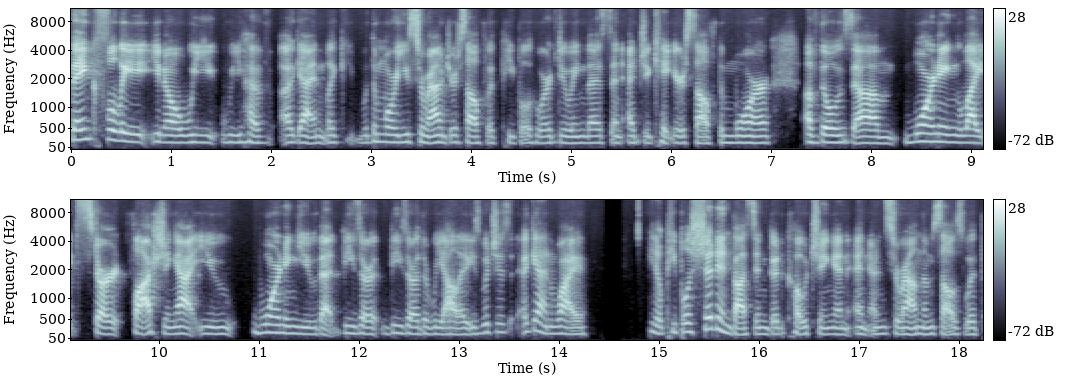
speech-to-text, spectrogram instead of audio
thankfully you know we we have again like the more you surround yourself with people who are doing this and educate yourself the more of those um, warning lights start flashing at you warning you that these are these are the realities which is again why you know people should invest in good coaching and and, and surround themselves with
